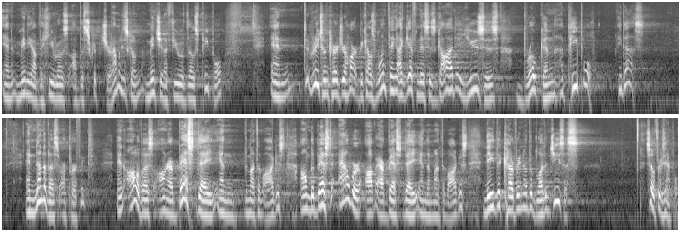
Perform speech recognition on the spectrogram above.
in many of the heroes of the scripture. And I'm just going to mention a few of those people and to, really to encourage your heart because one thing I get from this is God uses broken people. He does. And none of us are perfect. And all of us, on our best day in the month of August, on the best hour of our best day in the month of August, need the covering of the blood of Jesus. So, for example,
